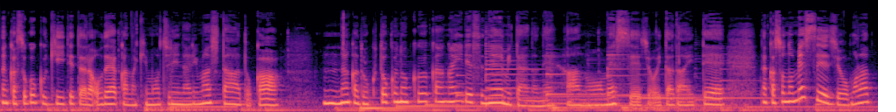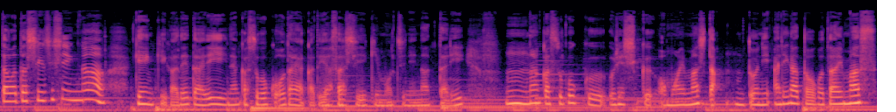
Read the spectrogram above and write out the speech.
なんかすごく聞いてたら穏やかな気持ちになりましたとか、うん、なんか独特の空間がいいですねみたいなねあのメッセージをいただいてなんかそのメッセージをもらった私自身が元気が出たりなんかすごく穏やかで優しい気持ちになったり、うん、なんかすごく嬉しく思いました本当にありがとうございます。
